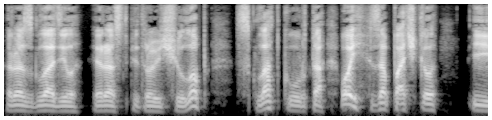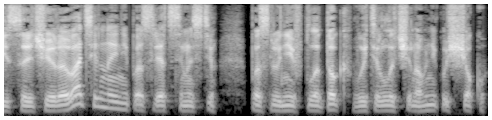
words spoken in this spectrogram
разгладила Эраст Петровичу лоб, складку у рта. Ой, запачкала и с очаровательной непосредственностью, послюнив платок, вытерла чиновнику щеку.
